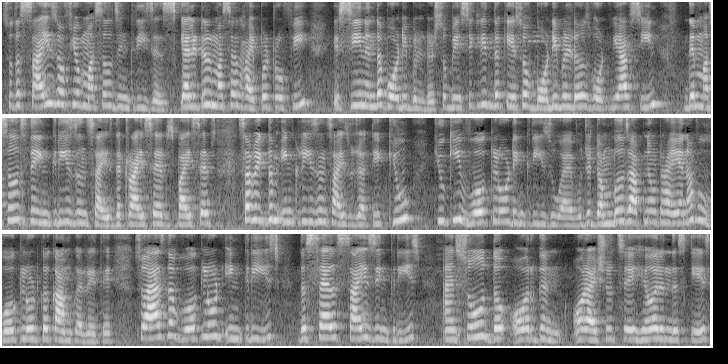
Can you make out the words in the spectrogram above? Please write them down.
so the size of your muscles increases skeletal muscle hypertrophy is seen in the bodybuilder so basically in the case of bodybuilders what we have seen the muscles they increase in size the triceps biceps सब एकदम increase in size हो जाती है क्यों क्योंकि वर्कलोड इंक्रीज हुआ है वो जो डम्बल्स आपने उठाए हैं ना वो वर्कलोड का काम कर रहे थे so as the workload increase the cell size increase and so the organ or I should say here in this case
